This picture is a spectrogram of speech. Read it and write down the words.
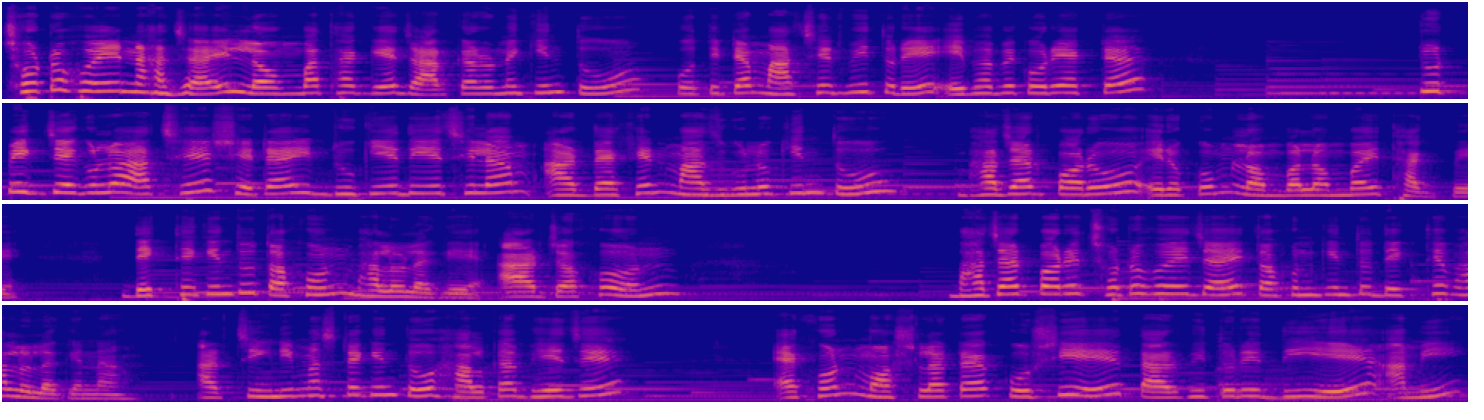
ছোট হয়ে না যায়, লম্বা থাকে, যার কারণে কিন্তু প্রতিটা মাছের ভিতরে এভাবে করে একটা টুথপিক যেগুলো আছে সেটাই ঢুকিয়ে দিয়েছিলাম। আর দেখেন, মাছগুলো কিন্তু ভাজার পরেও এরকম লম্বা লম্বাই থাকবে। দেখতে কিন্তু তখন ভালো লাগে। আর যখন ভাজার পরে ছোট হয়ে যায়, তখন কিন্তু দেখতে ভালো লাগে না। আর চিংড়ি মাছটা কিন্তু হালকা ভেজে এখন মশলাটা কষিয়ে তার ভিতরে দিয়ে আমি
